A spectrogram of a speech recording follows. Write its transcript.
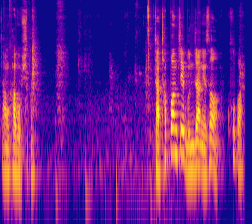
자, 한번 가봅시다. 자, 첫 번째 문장에서 쿠바.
